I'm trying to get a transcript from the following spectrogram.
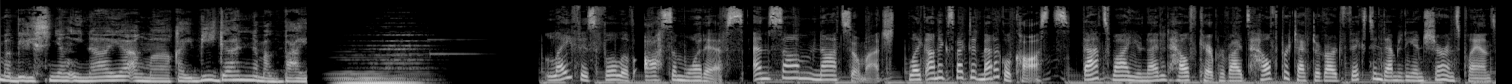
Mabilis niyang inaya ang mga kaibigan na magbayad. Life is full of awesome what ifs, and some not so much, like unexpected medical costs. That's why United Healthcare provides Health Protector Guard fixed indemnity insurance plans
